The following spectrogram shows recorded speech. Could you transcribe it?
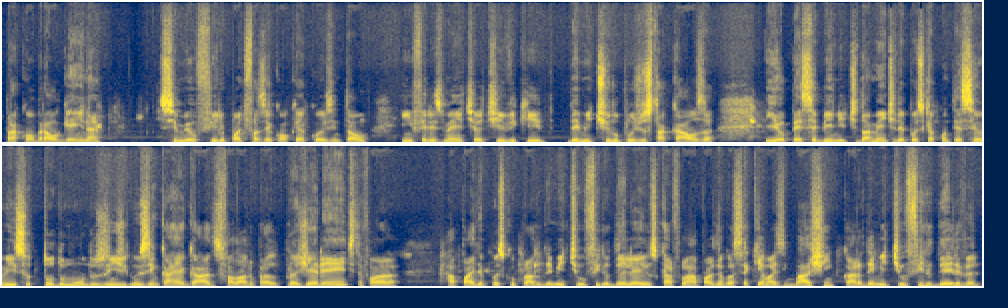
para cobrar alguém, né? Se meu filho pode fazer qualquer coisa. Então, infelizmente, eu tive que demiti-lo por justa causa. E eu percebi nitidamente, depois que aconteceu isso, todo mundo, os, encarregados, falaram para gerentes, né, falaram: olha, rapaz, depois que o Prado demitiu o filho dele aí, os caras falaram: rapaz, o negócio aqui é mais embaixo, hein? O cara demitiu o filho dele, velho.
